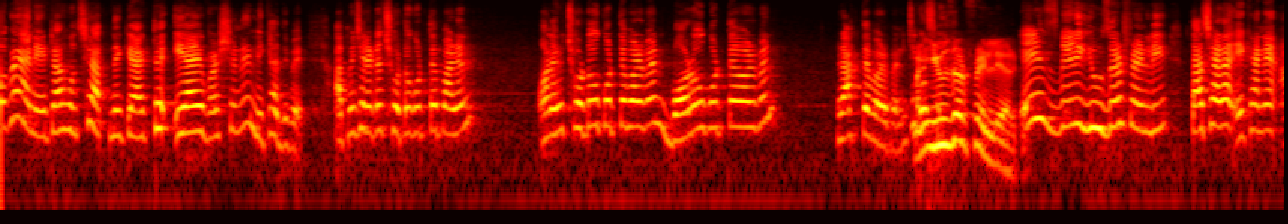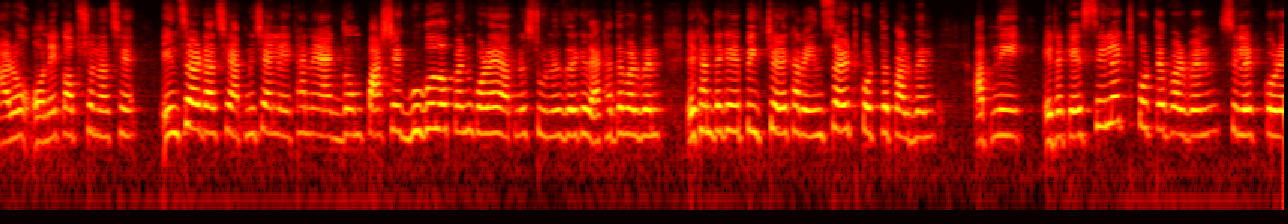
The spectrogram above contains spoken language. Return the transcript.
হবে অ্যান্ড এটা হচ্ছে আপনাকে একটা এআই ভার্সনে লিখা দিবে। আপনি চাইলে এটা ছোট করতে পারেন অনেক ছোটও করতে পারবেন বড়ও করতে পারবেন রাখতে পারবেন ঠিক মানে আছে? ইউজার ফ্রেন্ডলি আর ইজ ভেরি ইউজার ফ্রেন্ডলি তাছাড়া এখানে আরও অনেক অপশন আছে। ইনসার্ট আছে আপনি চাইলে এখানে একদম পাশে গুগল ওপেন করে আপনার স্টুডেন্টসদেরকে দেখাতে পারবেন। এখান থেকে পিকচার এখানে ইনসার্ট করতে পারবেন। আপনি এটাকে সিলেক্ট করতে পারবেন সিলেক্ট করে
